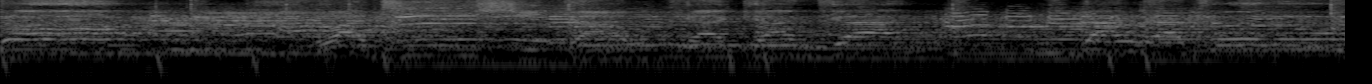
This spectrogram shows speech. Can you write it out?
我し是おかかが，让它走。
